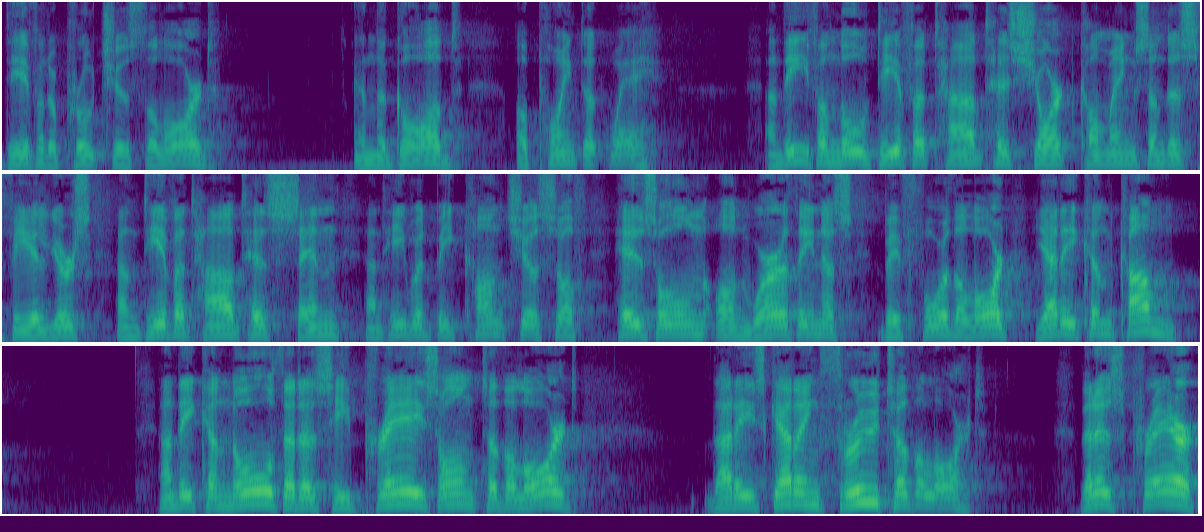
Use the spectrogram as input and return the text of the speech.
David approaches the Lord in the God appointed way. And even though David had his shortcomings and his failures, and David had his sin, and he would be conscious of his own unworthiness before the Lord, yet he can come. And he can know that as he prays on to the Lord, that he's getting through to the Lord that his prayer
